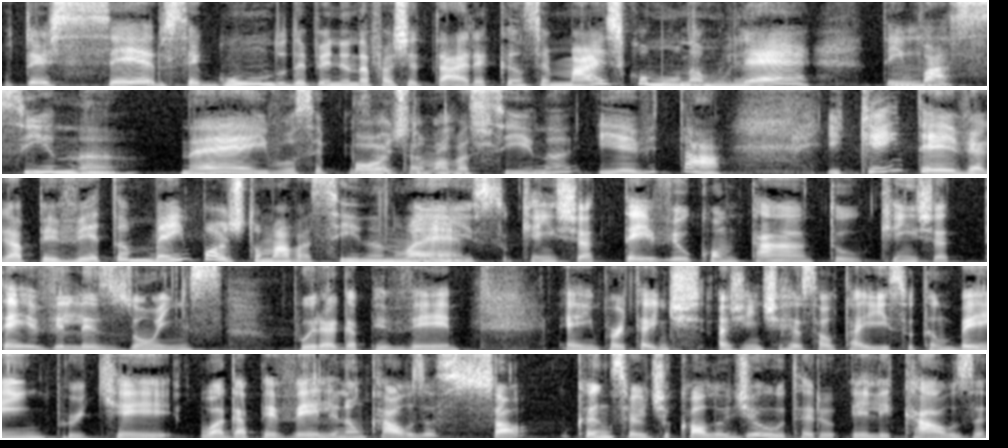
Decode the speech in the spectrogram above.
O terceiro, segundo, dependendo da faixa etária, câncer mais comum na, mulher, mulher, tem uhum. vacina, né? E você pode Exatamente. tomar vacina e evitar. E quem teve HPV também pode tomar vacina, não é? Isso, quem já teve o contato, quem já teve lesões por HPV. É importante a gente ressaltar isso também, porque o HPV ele não causa só o câncer de colo de útero, ele causa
